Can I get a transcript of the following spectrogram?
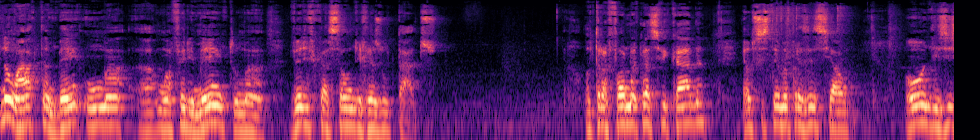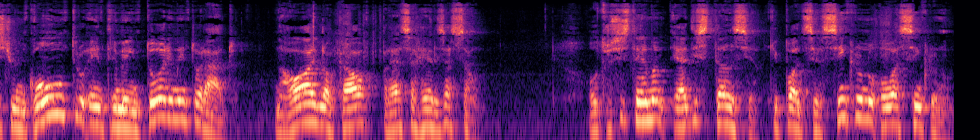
Não há também uma, um aferimento, uma verificação de resultados. Outra forma classificada é o sistema presencial, onde existe o um encontro entre mentor e mentorado, na hora e local para essa realização. Outro sistema é a distância, que pode ser síncrono ou assíncrono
